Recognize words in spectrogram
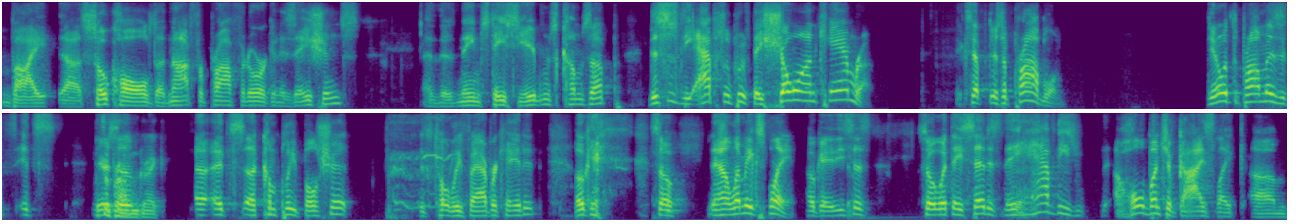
by uh, so-called uh, not-for-profit organizations. the name Stacey Abrams comes up. This is the absolute proof. They show on camera, except there's a problem. Do you know what the problem is? It's it's What's there's the problem, a, Greg. Uh, it's a complete bullshit. It's totally fabricated. Okay, so now let me explain. Okay, he says so what they said is they have these a whole bunch of guys like um,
